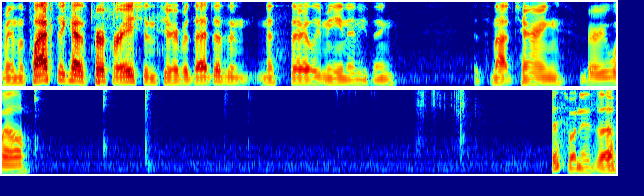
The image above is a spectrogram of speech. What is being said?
mean, the plastic has perforations here, but that doesn't necessarily mean anything. It's not tearing very well. This one is, though.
